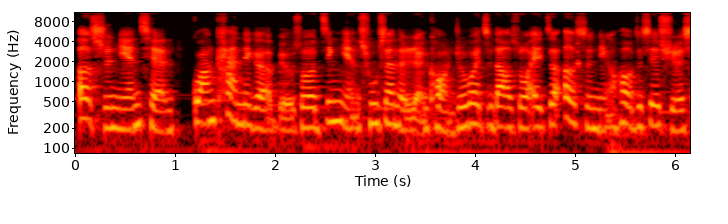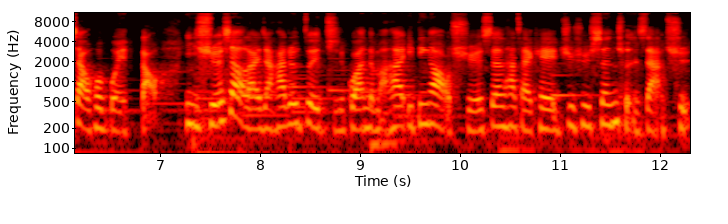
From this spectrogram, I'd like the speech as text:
二十年前光看那个，比如说今年出生的人口，你就会知道说，哎，这二十年后这些学校会不会倒？以学校来讲，它就最直观的嘛，它一定要有学生，它才可以继续生存下去。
